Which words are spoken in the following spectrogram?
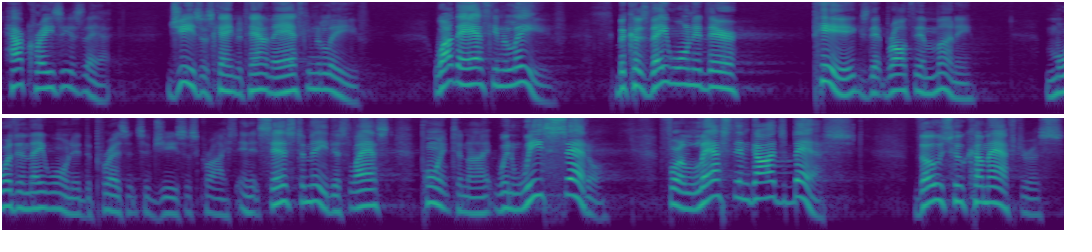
How crazy is that? Jesus came to town and they asked him to leave. Why they ask him to leave? because they wanted their pigs that brought them money more than they wanted the presence of Jesus Christ. And it says to me, this last point tonight, when we settle for less than God's best, those who come after us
